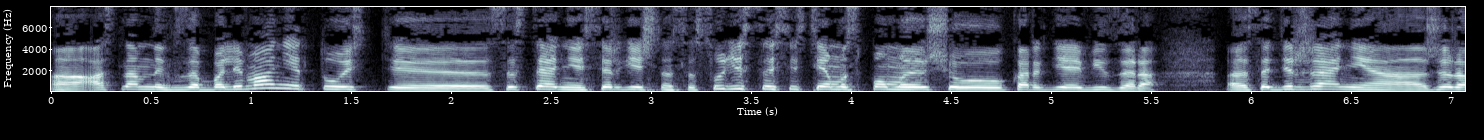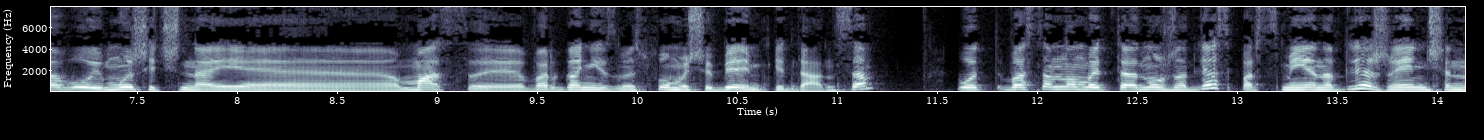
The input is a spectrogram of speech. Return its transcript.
э, основных заболеваний, то есть состояние сердечно-сосудистой системы с помощью кардиовизора, содержание жировой мышечной массы в организме с помощью биоимпеданса, вот в основном это нужно для спортсменов, для женщин,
